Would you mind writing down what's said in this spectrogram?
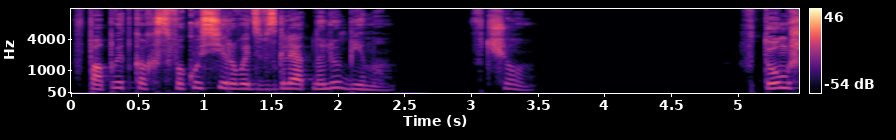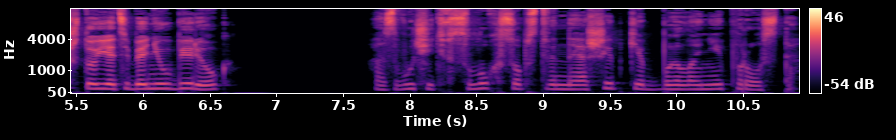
в попытках сфокусировать взгляд на любимом. «В чем?» «В том, что я тебя не уберег». Озвучить вслух собственные ошибки было непросто.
